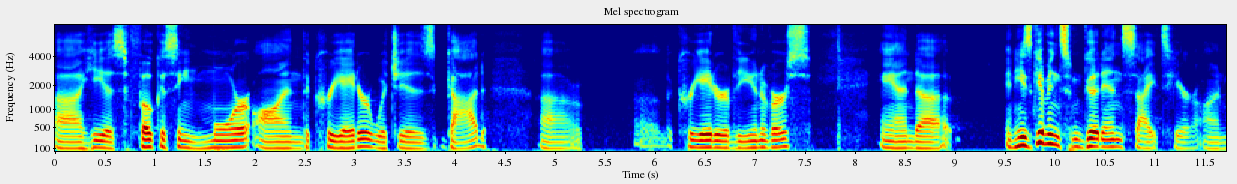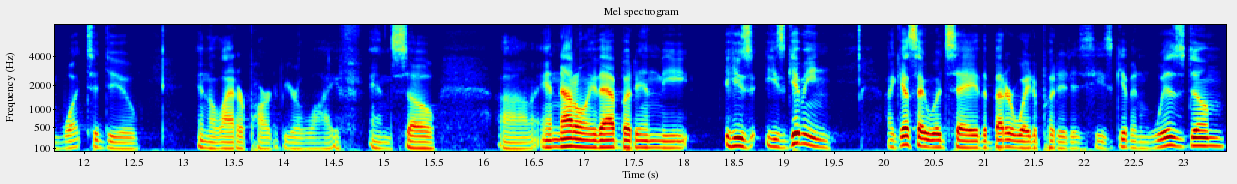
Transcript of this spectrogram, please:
uh, he is focusing more on the Creator, which is God, uh, uh, the Creator of the universe, and uh, and he's giving some good insights here on what to do in the latter part of your life. And so, uh, and not only that, but in the he's he's giving I guess I would say the better way to put it is he's given wisdom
